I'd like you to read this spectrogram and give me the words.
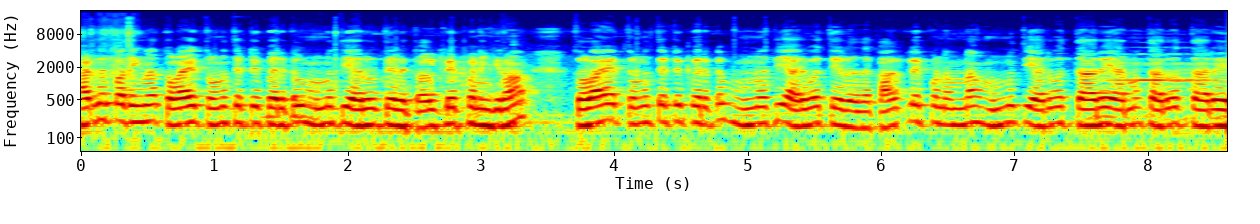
அடுத்து பார்த்தீங்கன்னா தொள்ளாயிரத்தி தொண்ணூத்தெட்டு பெருக்கள் முந்நூற்றி அறுபத்தேழு. கால்குலேட் பண்ணிக்கிறோம். தொள்ளாயிரத்தி தொண்ணூத்தெட்டு பெருக்கள் முந்நூற்றி அறுபத்தேழு. இதை கால்குலேட் பண்ணோம்னா முந்நூற்றி அறுபத்தாறு இரநூத்தி அறுபத்தாறு.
